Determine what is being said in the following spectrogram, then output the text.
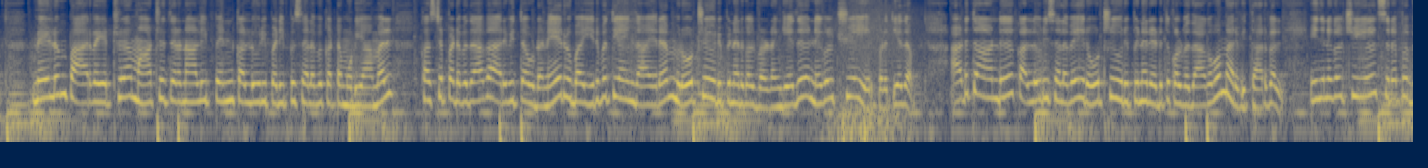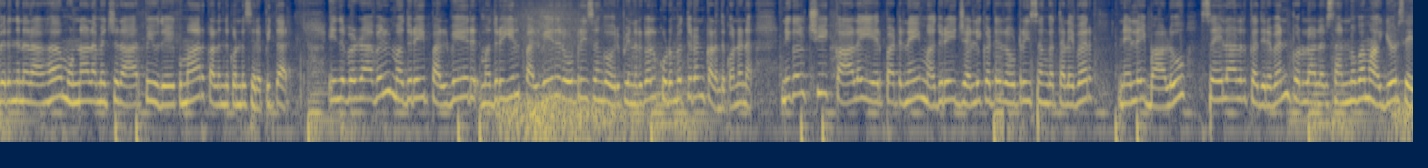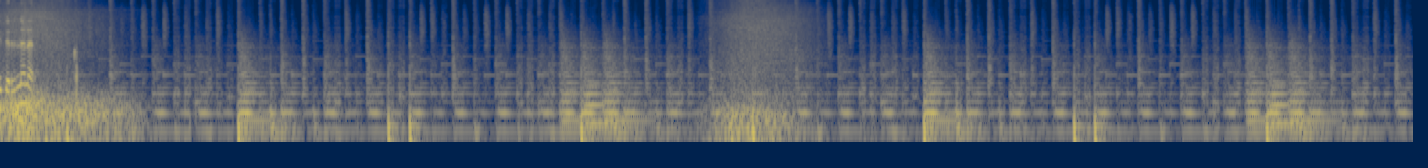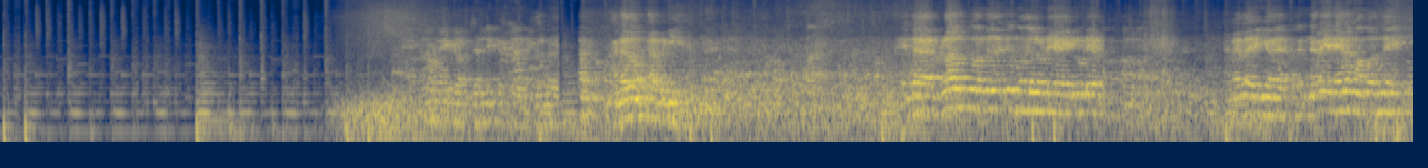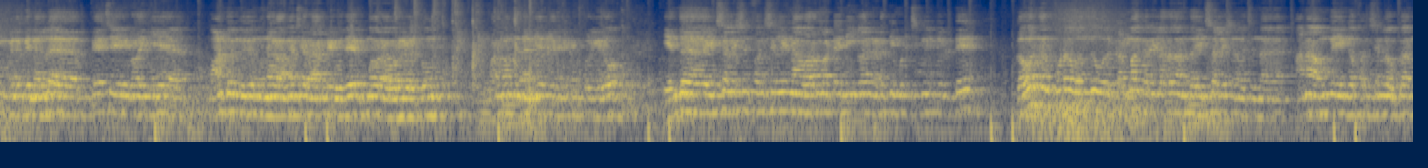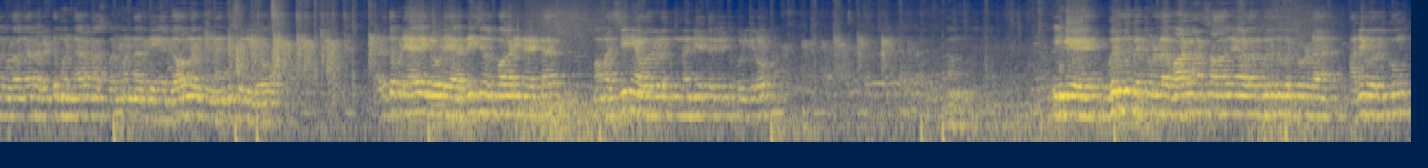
மேலும் பார்வையற்ற மாற்றுத்திறனாளி பெண் கல்லூரி படிப்பு செலவு கட்ட முடியாமல் கஷ்டப்படுவதாக அறிவித்தவுடனே ரூபாய் இருபத்தி ஐந்தாயிரம் ரோட்டரி உறுப்பினர்கள் வழங்கியது நெகிழ்ச்சியை ஏற்படுத்தியது. அடுத்த ஆண்டு கல்லூரி செலவை ரோட்டரி உறுப்பினர் எடுத்துக்கொள்வதாகவும் அறிவித்தார்கள். இந்த நிகழ்ச்சியில் சிறப்பு விருந்தினராக முன்னாள் அமைச்சர் ஆர் பி உதயகுமார் கலந்து கொண்டு சிறப்பித்தார். இந்த விழாவில் மதுரை பல்வேறு மதுரையில் பல்வேறு ரோட்டரி சங்க உறுப்பினர்கள் குடும்பத்துடன் கலந்து கொண்டனர். நிகழ்ச்சி காலை ஏற்பாட்டினை மதுரை ஜல்லிக்கட்டு ரோட்டரி சங்க தலைவர் நெல்லை பாலு செயலாளர் கதிரவன் பொருளாளர் சண்முகம் ஆகியோர் செய்திருந்தனர். ரோட்டரி ஜல்லிக்கட்டு நண்பர்கள் இந்த விழாவுக்கு வந்ததுக்கு முதலுடைய என்னுடைய அதனால இங்க நிறைய நேரம் அமர்ந்து எங்களுக்கு நல்ல பேச்சை வழங்கிய மாண்புமிகு முன்னாள் அமைச்சர் ஆர் பி உதயகுமார் அவர்களுக்கும் மனமார்ந்த நன்றியை தெரிவித்துக் கொள்கிறோம். எந்த இன்ஸ்டாலேஷன் ஃபங்க்ஷன்லையும் நான் வரமாட்டேன். நீங்களாம் நடத்தி முடிச்சுக்கன்னு சொல்லிட்டு கவர்னர் கூட வந்து ஒரு கண்மாக்கரையில் தான் அந்த இன்ஸ்டாலேஷன் வச்சுருந்தாங்க. ஆனால் அவங்க எங்கள் ஃபங்க்ஷனில் உட்காந்து இவ்வளோ நேரம் ரெண்டு மணி நேரம் ஸ்பெண்ட் பண்ணாருக்கு எங்கள் கவர்னருக்கு நன்றி சொல்லிக்கிறோம். அடுத்தபடியாக எங்களுடைய ரீஜனல் கோஆர்டினேட்டர் மாமா சீனி அவர்களுக்கும் நன்றியை தெரிவித்துக் கொள்கிறோம். இங்கு விருது பெற்றுள்ள வாழ்நாள் சாதனையாளர் விருது பெற்றுள்ள அனைவருக்கும்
